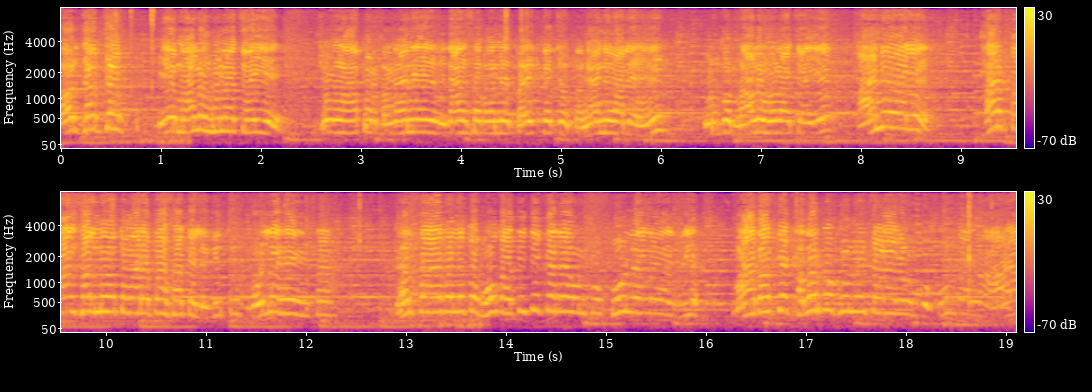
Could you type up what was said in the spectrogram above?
और जब जब ये मालूम होना चाहिए जो वहाँ पर बनाने, विधानसभा में बैठ कर जो बनाने वाले हैं, उनको मालूम होना चाहिए। आने वाले, हर पाँच साल में वो तुम्हारे पास आते, लेकिन तुम भोले हैं इंसान। घर पे आए बोले तो बहुत अतिथि कर रहे हैं उनको, फूल डालना माँ बाप के खबर को फूल नहीं चढ़ा रहे उनको, फूल डालना, आया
